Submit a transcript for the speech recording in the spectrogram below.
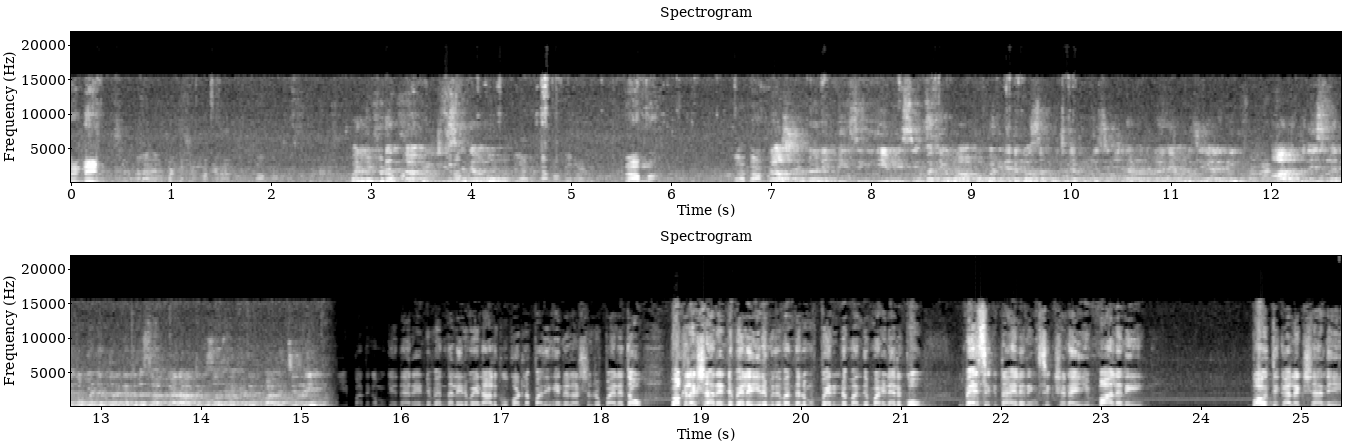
రండి. రామ్మా. రాష్ట్రంలోని బీసీ ఈబీసీ మరియు కాపు మహిళల కోసం ఉచిత కుట్టు శిక్షణ పథకాన్ని అమలు చేయాలని ఆంధ్రప్రదేశ్ వెనుకబడిన తరగతుల సహకార ఆర్థిక సంస్థ ప్రతిపాదించింది ఈ పథకం కింద రెండు వందల ఇరవై నాలుగు కోట్ల పదిహేను లక్షల రూపాయలతో ఒక లక్ష రెండు వేల ఎనిమిది వందల ముప్పై రెండు మంది మహిళలకు బేసిక్ టైలరింగ్ శిక్షణ ఇవ్వాలని భౌతిక లక్ష్యాన్ని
